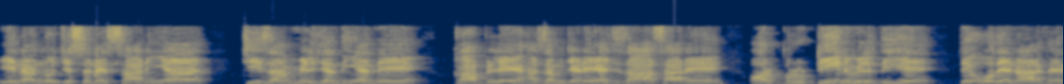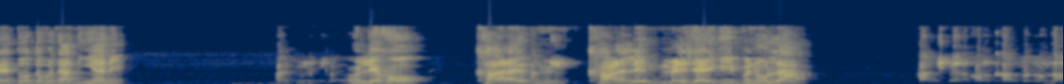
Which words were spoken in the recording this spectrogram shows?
ਇਹਨਾਂ ਨੂੰ ਜਿਸ ਵੇਲੇ ਸਾਰੀਆਂ ਚੀਜ਼ਾਂ ਮਿਲ ਜਾਂਦੀਆਂ ਨੇ ਕਾਬਲੇ ਹਜ਼ਮ ਜਿਹੜੇ ਅਜਜ਼ਾ ਸਾਰੇ ਔਰ ਪ੍ਰੋਟੀਨ ਮਿਲਦੀ ਏ ਤੇ ਉਹਦੇ ਨਾਲ ਫਿਰ ਇਹ ਦੁੱਧ ਵਧਾਉਂਦੀਆਂ ਨੇ। ਉਹ ਲਿਖੋ ਖਲ ਖਲ ਲਈ ਮਿਲ ਜਾਏਗੀ ਬਨੋਲਾ? ਹਾਂਜੀ ਬਿਲਕੁਲ ਖਲ ਬਦੋਲਾ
